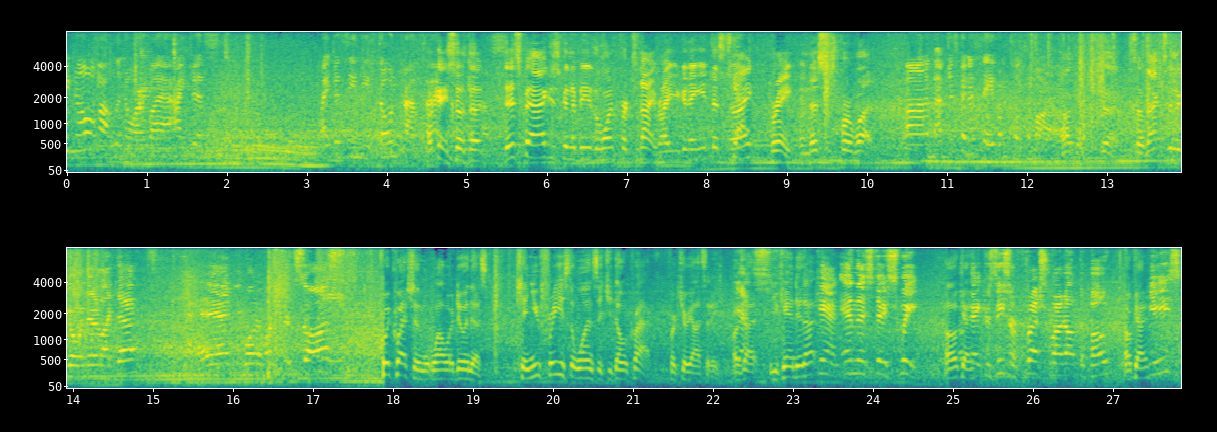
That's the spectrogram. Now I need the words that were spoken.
I know about Lenore, but I just I just seen these stone crabs. I- Okay, so the this bag is gonna be the one for tonight, right? You're gonna eat this tonight? Yeah. Great. And this is for what? um I'm just gonna save them till tomorrow. Okay, good. So that's gonna go in there like that. And you want a mustard sauce? Quick question while we're doing this. Can you freeze the ones that you don't crack for curiosity? Or Yes. that you can't do that? You Can and they stay sweet. Oh, okay. Okay, because these are fresh right off the boat. Okay. These,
